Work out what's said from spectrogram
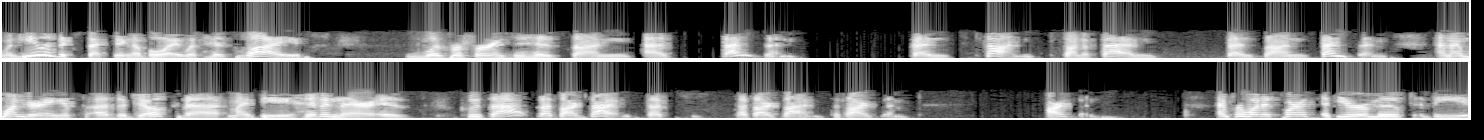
when he was expecting a boy with his wife, was referring to his son as Benson. Ben's son, son of Ben, Ben's son, Benson. And I'm wondering if uh, the joke that might be hidden there is, who's that? That's our son. That's, that's our son. That's arson. Arson. And for what it's worth, if you removed the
